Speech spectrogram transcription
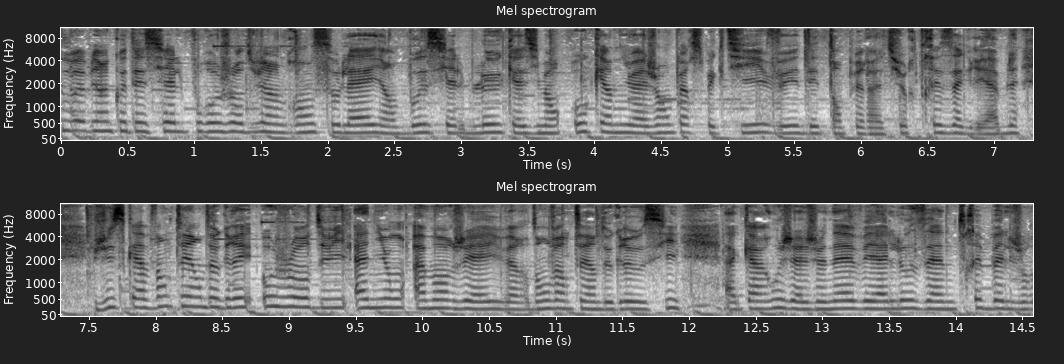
Tout va bien côté ciel pour aujourd'hui, un grand soleil, un beau ciel bleu, quasiment aucun nuage en perspective et des températures très agréables. Jusqu'à 21 degrés aujourd'hui à Nyon, à Morges et à Yverdon, 21 degrés aussi à Carouge, à Genève et à Lausanne. Très belle journée.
